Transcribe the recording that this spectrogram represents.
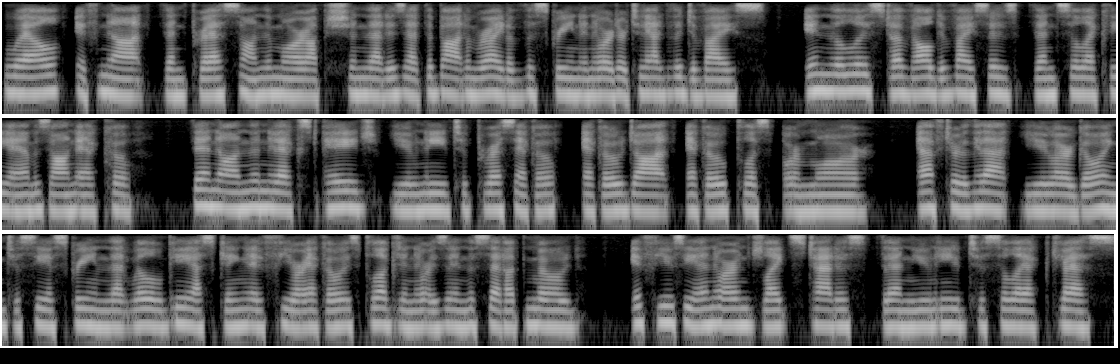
Well, if not, then press on the More option that is at the bottom right of the screen in order to add the device. In the list of all devices, then select the Amazon Echo. Then on the next page, you need to press Echo, Echo Dot, Echo Plus, or more. After that, you are going to see a screen that will be asking if your Echo is plugged in or is in the setup mode. If you see an orange light status, then you need to select Yes.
